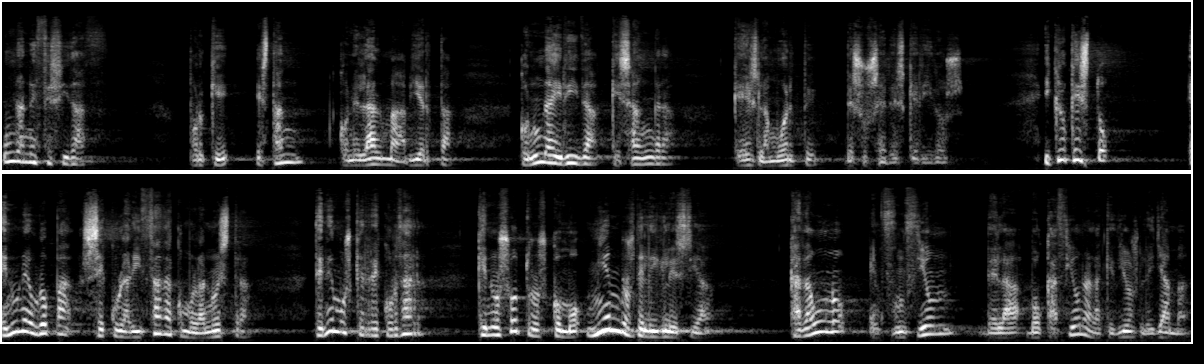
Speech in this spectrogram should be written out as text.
una necesidad, porque están con el alma abierta, con una herida que sangra, que es la muerte de sus seres queridos. Y creo que esto, en una Europa secularizada como la nuestra, tenemos que recordar que nosotros como miembros de la Iglesia, cada uno en función de la vocación a la que Dios le llama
